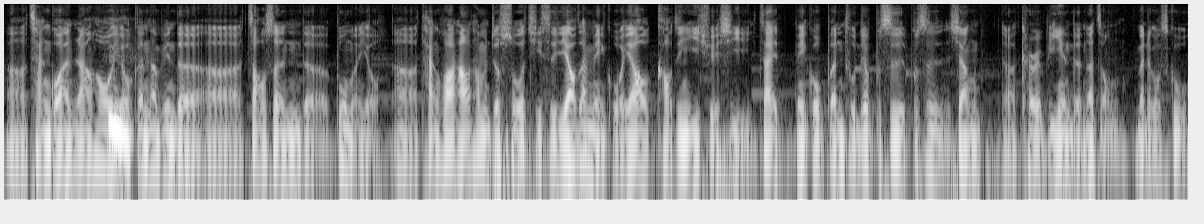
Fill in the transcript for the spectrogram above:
呃，参观，然后有嗯跟那边的呃招生的部门有呃谈话，然后他们就说，其实要在美国要考进医学系，在美国本土就不是不是像呃 Caribbean 的那种 medical school，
